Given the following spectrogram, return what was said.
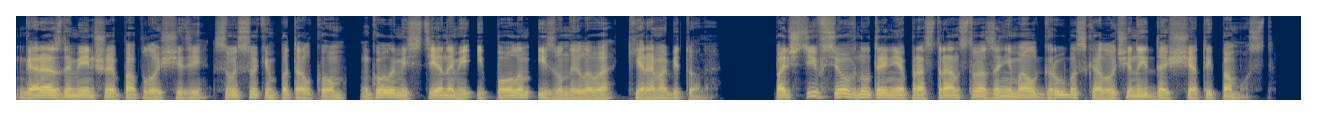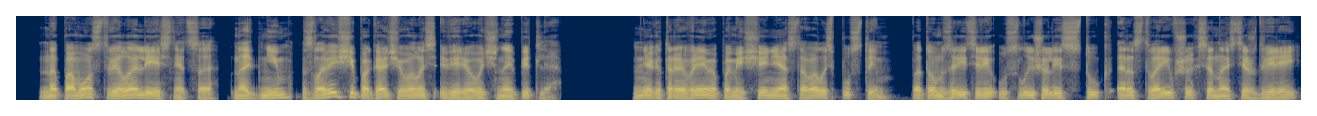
Гораздо меньшее по площади, с высоким потолком, голыми стенами и полом из унылого керамобетона. Почти все внутреннее пространство занимал грубо сколоченный дощатый помост. На помост вела лестница, над ним зловеще покачивалась веревочная петля. Некоторое время помещение оставалось пустым, потом зрители услышали стук растворившихся настежь дверей,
